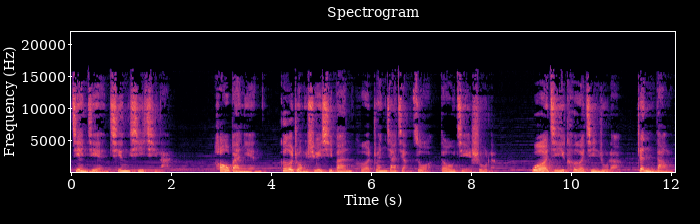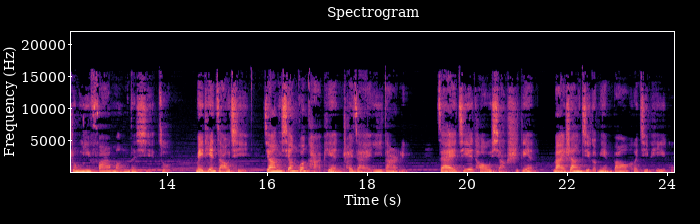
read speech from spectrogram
渐渐清晰起来。后半年，各种学习班和专家讲座都结束了，我即刻进入了震荡中医发蒙的写作。每天早起，将相关卡片揣在衣袋里，在街头小食店买上几个面包和鸡屁股，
